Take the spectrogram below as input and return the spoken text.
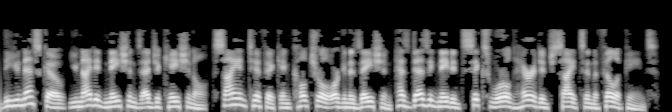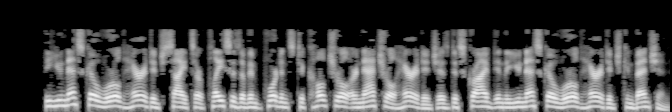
The UNESCO, United Nations Educational, Scientific and Cultural Organization, has designated six World Heritage Sites in the Philippines. The UNESCO World Heritage Sites are places of importance to cultural or natural heritage as described in the UNESCO World Heritage Convention.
